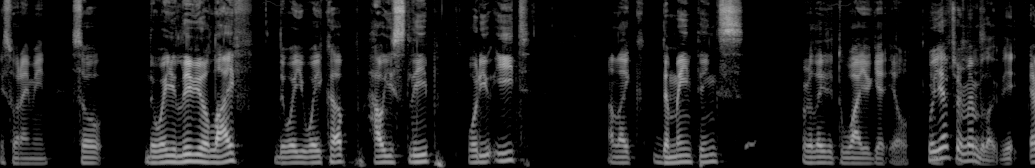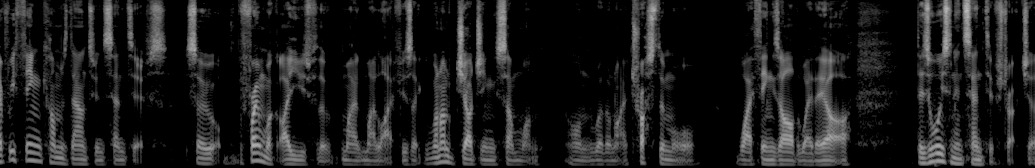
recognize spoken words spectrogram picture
is what I mean. So the way you live your life, the way you wake up, how you sleep, what you eat, are like the main things related to why you get ill. Well, you have to remember, like the, everything comes down to incentives. So the framework I use for the, my my life is like when I'm judging someone on whether or not I trust them or why things are the way they are. There's always an incentive structure,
